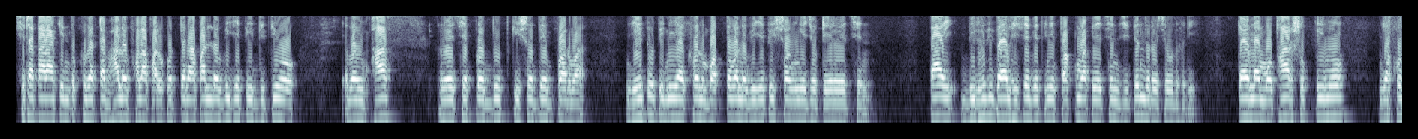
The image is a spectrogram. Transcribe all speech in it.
সেটা তারা কিন্তু খুব একটা ভালো ফলাফল করতে না পারলেও বিজেপি দ্বিতীয় এবং ফার্স্ট রয়েছে প্রদ্যুৎ কিশোর দেব বর্মা। যেহেতু তিনি এখন বর্তমানে বিজেপির সঙ্গে জোটে রয়েছেন। তাই বিরোধী দল হিসেবে তিনি তকমা পেয়েছেন জিতেন্দ্র চৌধুরী। কেননা মোথার, সুপ্রিমো যখন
